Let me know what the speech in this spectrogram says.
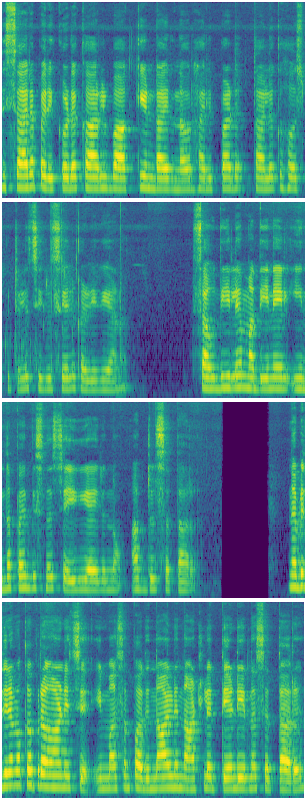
നിസ്സാര പരിക്കോടെ കാറിൽ ബാക്കിയുണ്ടായിരുന്നവർ ഹരിപ്പാട് താലൂക്ക് ഹോസ്പിറ്റലിൽ ചികിത്സയിൽ കഴിയുകയാണ്. സൗദിയിലെ മദീനയിൽ ഈന്തപ്പഴം ബിസിനസ് ചെയ്യുകയായിരുന്നു അബ്ദുൽ സത്താർ. നബിദിനമൊക്കെ പ്രമാണിച്ച് ഈ മാസം പതിനാലിന് നാട്ടിലെത്തേണ്ടിയിരുന്ന സത്താർ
